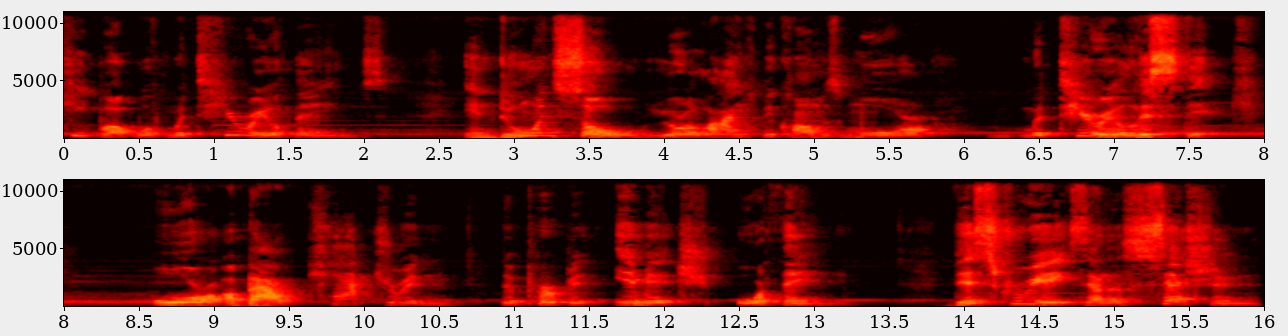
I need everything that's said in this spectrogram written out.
keep up with material things. In doing so, your life becomes more materialistic or about capturing the perfect image or thing. This creates an obsession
